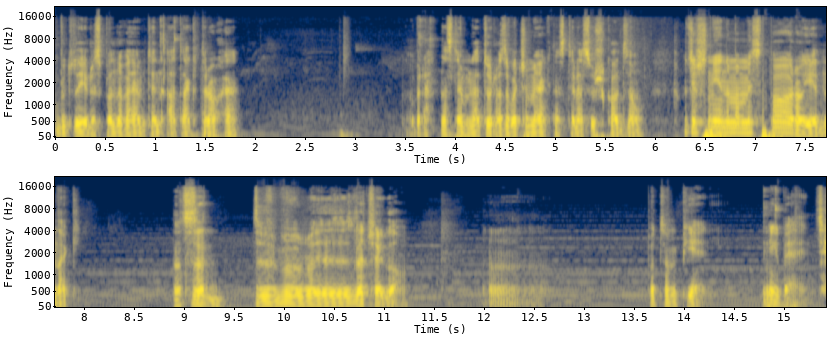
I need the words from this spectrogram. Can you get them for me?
Bo tutaj rozplanowałem ten atak trochę. Dobra, następna tura. Zobaczymy jak nas teraz uszkodzą. Chociaż nie, no mamy sporo jednak. No co za... Dlaczego? Mm, Potępieni. Niech będzie.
